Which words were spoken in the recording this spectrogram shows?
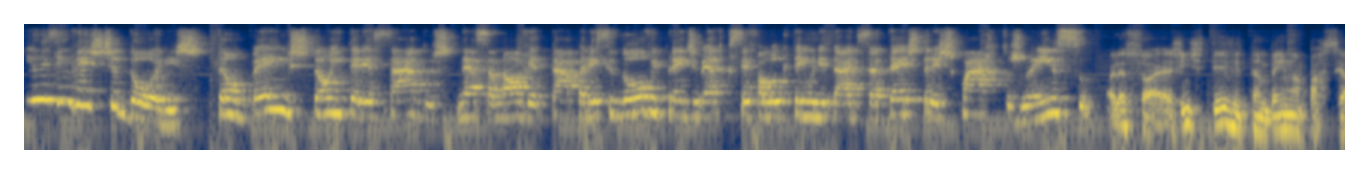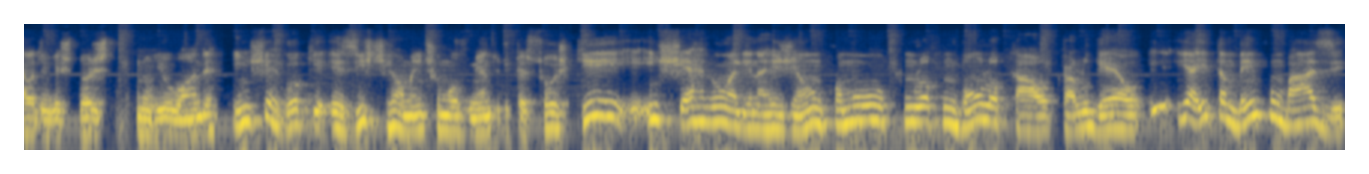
E os investidores também estão interessados nessa nova etapa, nesse novo empreendimento que você falou que tem unidades até de três quartos, não é isso? Olha só, a gente teve também uma parcela de investidores no Rio Wonder e enxergou que existe realmente um movimento de pessoas que enxergam ali na região como um, um bom local para aluguel. E, e, aí também com base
